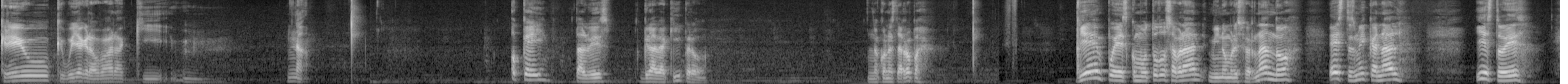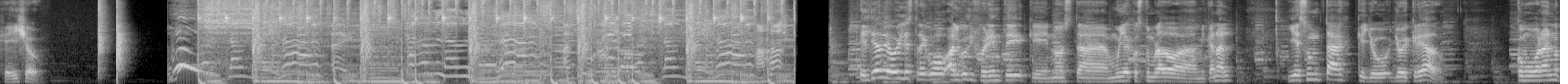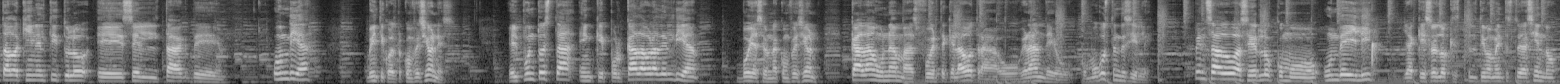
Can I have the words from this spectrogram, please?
Creo que voy a grabar aquí. Mm, no. Ok, tal vez grabe aquí, pero no con esta ropa. Bien, pues como todos sabrán, mi nombre es Fernando, este es mi canal y esto es Hey Show. El día de hoy les traigo algo diferente que no está muy acostumbrado a mi canal y es un tag que yo, yo he creado. Como habrán notado aquí en el título, es el tag de un día, 24 confesiones. El punto está en que por cada hora del día voy a hacer una confesión, cada una más fuerte que la otra, o grande, o como gusten decirle. He pensado hacerlo como un daily, ya que eso es lo que últimamente estoy haciendo,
